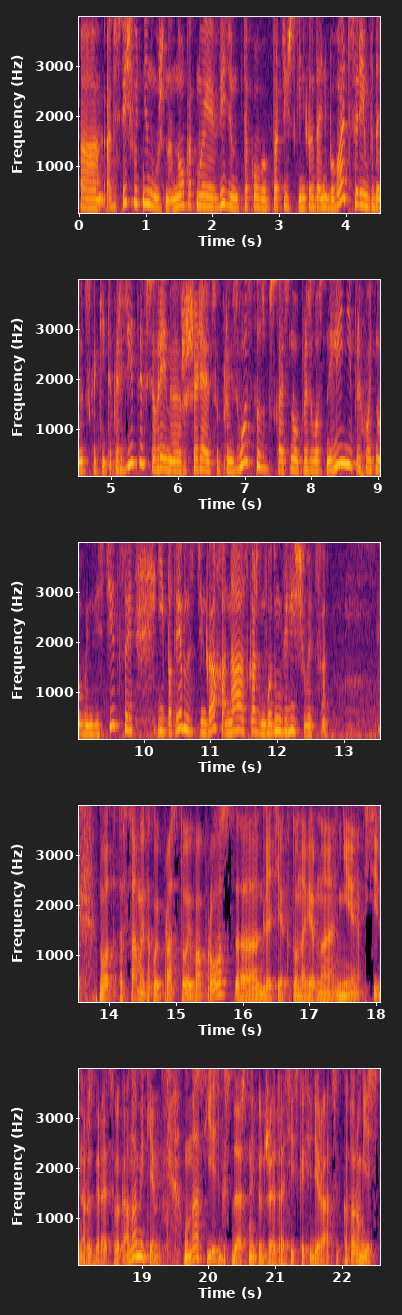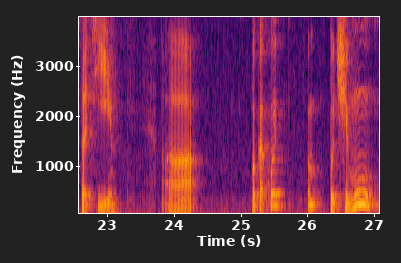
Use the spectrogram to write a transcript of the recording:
э, обеспечивать не нужно. Но, как мы видим, такого практически никогда не бывает. Все время выдаются какие-то кредиты, все время расширяются производства, запускаются новые производственные линии, приходят новые инвестиции, и потребность в деньгах, она с каждым годом увеличивается. Ну вот самый такой простой вопрос э, для тех, кто, наверное, не сильно разбирается в экономике. У нас есть государственный бюджет Российской Федерации, в котором есть статьи. А, по какой, почему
